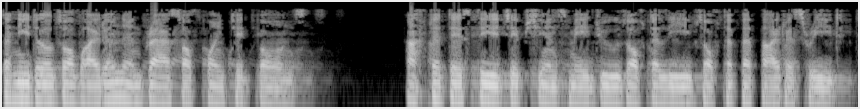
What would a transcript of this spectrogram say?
the needles of iron and brass of pointed bones. After this the Egyptians made use of the leaves of the papyrus reed.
